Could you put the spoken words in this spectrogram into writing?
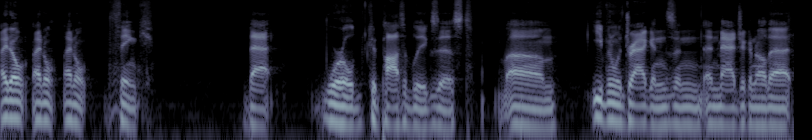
I don't. I don't. I don't think that world could possibly exist, um, even with dragons and, and magic and all that.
